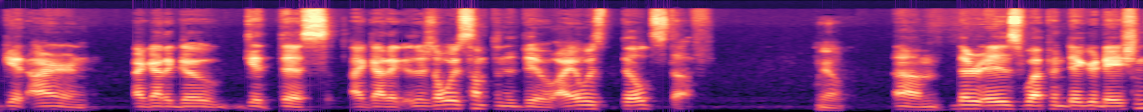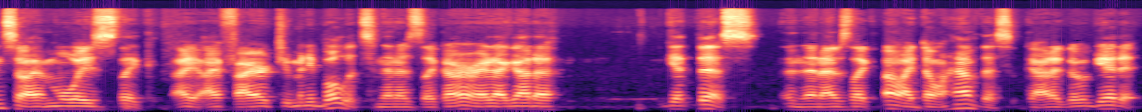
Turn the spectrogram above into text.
get iron. I got to go get this. I got to. There's always something to do. I always build stuff. Yeah. Um, there is weapon degradation, so I'm always like, I, I fire too many bullets, and then I was like, all right, I gotta get this, and then I was like, oh, I don't have this. Gotta go get it.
